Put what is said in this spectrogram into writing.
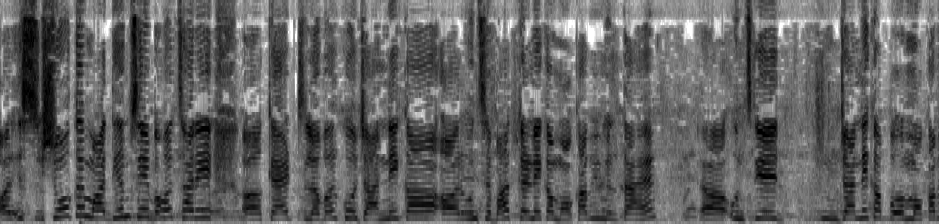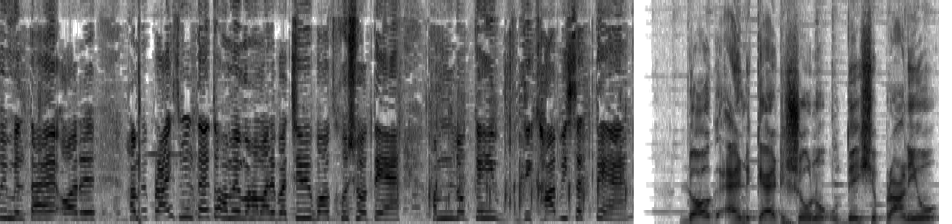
और इस शो के माध्यम से बहुत सारे कैट्स लवर को जानने का और उनसे बात करने का मौका भी मिलता है। उनसे जानने का मौका भी मिलता है और हमें प्राइज़ मिलता है तो हमें, हमारे बच्चे भी बहुत खुश होते हैं। हम लोग कहीं दिखा भी सकते हैं। ડોગ એન્ડ કેટ શોનો ઉદ્દેશ્ય પ્રાણીઓ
